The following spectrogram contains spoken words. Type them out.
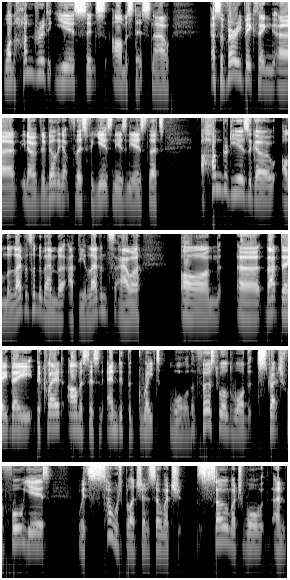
100 years since Armistice. Now, that's a very big thing. Uh, you know, I've been building up for this for years and years and years. That 100 years ago, on the 11th of November, at the 11th hour, on uh, that day, they declared armistice and ended the Great War, the First World War that stretched for four years with so much bloodshed, so much, so much war, and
